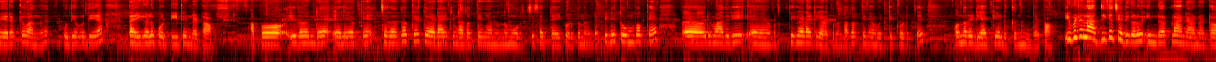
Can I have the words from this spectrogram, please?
വേരൊക്കെ വന്ന് പുതിയ പുതിയ തൈകൾ പൊട്ടിയിട്ടുണ്ട് കേട്ടോ അപ്പോൾ ഇതിന്റെ ഇലയൊക്കെ ചിലതൊക്കെ കേടായിട്ടുണ്ട്. അതൊക്കെ ഞാനൊന്ന് മുറിച്ച് സെറ്റായി കൊടുക്കുന്നുണ്ട്. പിന്നെ തുമ്പൊക്കെ ഒരുമാതിരി വൃത്തികേടായിട്ട് കിടക്കുന്നുണ്ട്. അതൊക്കെ ഞാൻ വെട്ടിക്കൊടുത്ത് ഒന്ന് റെഡിയാക്കി എടുക്കുന്നുണ്ട് കേട്ടോ ഇവിടെയുള്ള അധിക ചെടികളും ഇൻഡോർ പ്ലാന്റ് ആണ് കേട്ടോ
